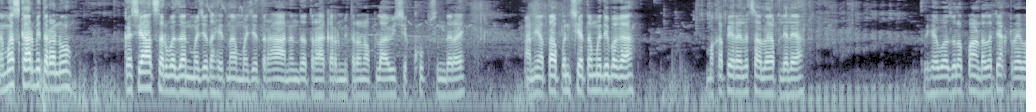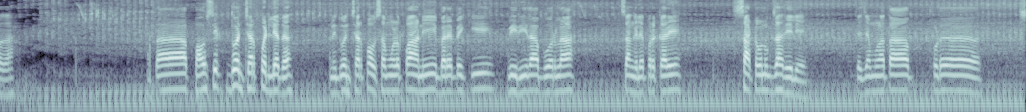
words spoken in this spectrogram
नमस्कार मित्रांनो. कसे आहात सर्वजण? मजेत आहेत ना? मजेत राहा आनंदात राहा कारण मित्रांनो आपलं आयुष्य खूप सुंदर आहे. आणि आता आपण शेतामध्ये बघा. मका पेरायला चालू आहे आपल्याला. तर ह्या बाजूला पांढराचा ट्रॅक्टर आहे बघा. आता पाऊस एक दोन चार पडल्यात. आणि दोन चार पावसामुळं पाणी बऱ्यापैकी विहिरीला बोरला चांगल्या प्रकारे साठवणूक झालेली आहे. त्याच्यामुळं आता थोडं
